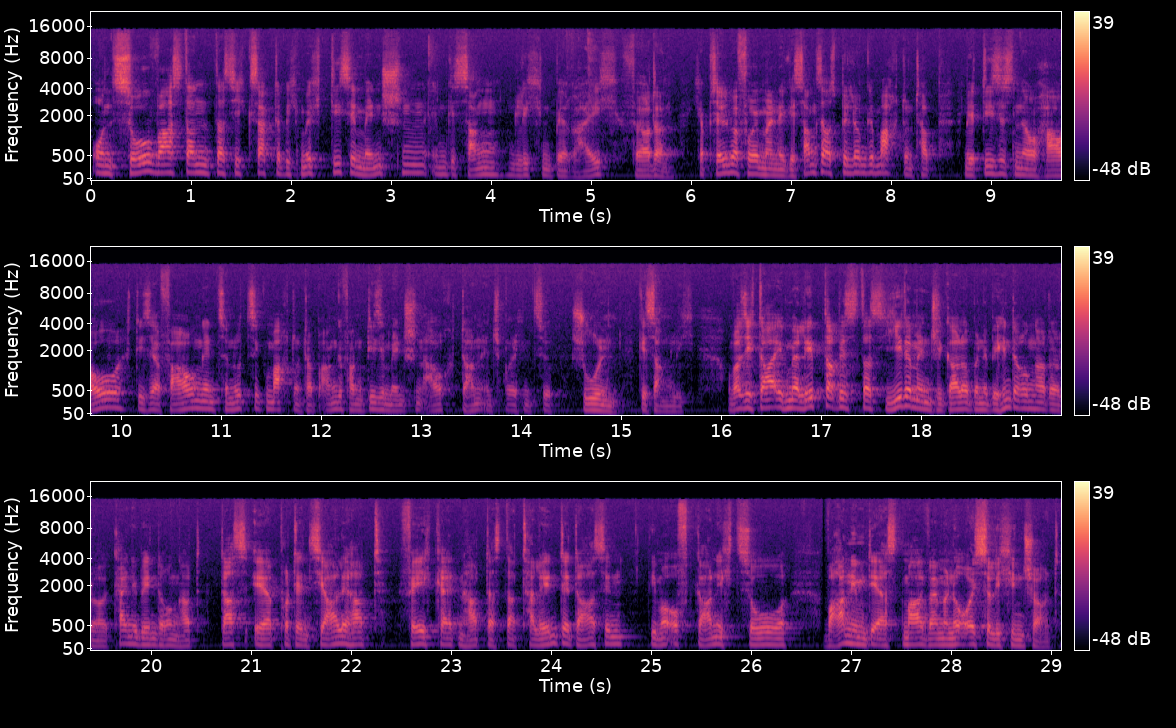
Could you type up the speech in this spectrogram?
Und so war es dann, dass ich gesagt habe, ich möchte diese Menschen im gesanglichen Bereich fördern. Ich habe selber vorher meine Gesangsausbildung gemacht und habe mir dieses Know-how, diese Erfahrungen zunutze gemacht und habe angefangen, diese Menschen auch dann entsprechend zu schulen, gesanglich. Und was ich da eben erlebt habe, ist, dass jeder Mensch, egal ob er eine Behinderung hat oder keine Behinderung hat, dass er Potenziale hat, Fähigkeiten hat, dass da Talente da sind, die man oft gar nicht so wahrnimmt erstmal, weil man nur äußerlich hinschaut.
